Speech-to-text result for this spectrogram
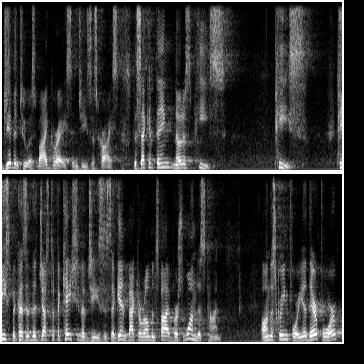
given to us by grace in Jesus Christ. The second thing, notice peace. Peace. Peace because of the justification of Jesus. Again, back to Romans 5, verse 1 this time on the screen for you. Therefore,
